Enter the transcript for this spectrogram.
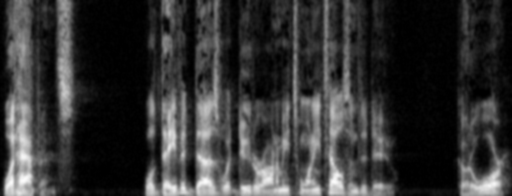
what happens? Well, David does what Deuteronomy 20 tells him to do go to war.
